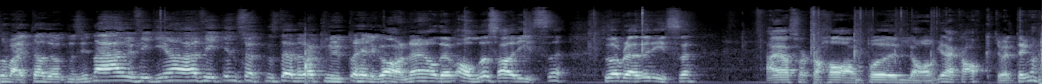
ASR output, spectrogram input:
så vet jeg det at du sier Nei, vi fikk, ingen- jeg fikk inn 17 stemmer av Knut og Helge Arne, og dem alle sa Riise. Så da ble det Riise. Nei, jeg skal ikke ha han på lager. Det er ikke aktuelt engang.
